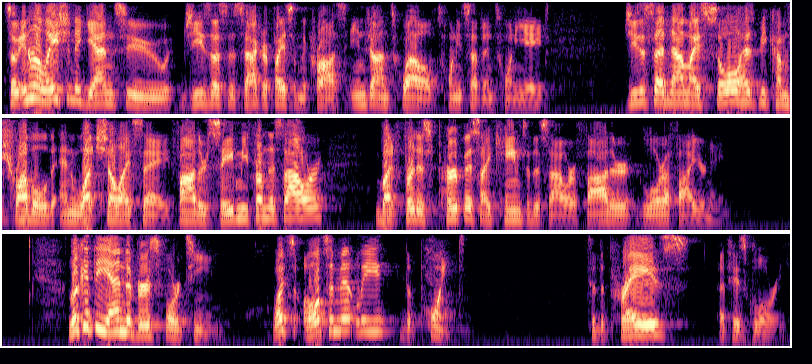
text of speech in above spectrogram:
So, in relation again to Jesus' sacrifice on the cross in John 12, 27 and 28, Jesus said, Now my soul has become troubled, and what shall I say? Father, save me from this hour, but for this purpose I came to this hour. Father, glorify your name. Look at the end of verse 14. What's ultimately the point? To the praise of his glory.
